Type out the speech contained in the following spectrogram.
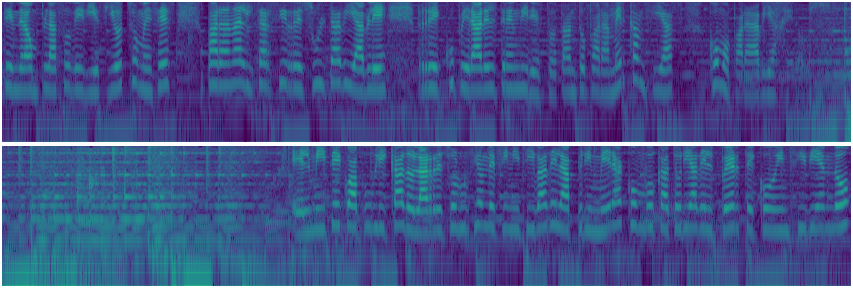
tendrá un plazo de 18 meses para analizar si resulta viable recuperar el tren directo tanto para mercancías como para viajeros. El MITECO ha publicado la resolución definitiva de la primera convocatoria del PERTE, coincidiendo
